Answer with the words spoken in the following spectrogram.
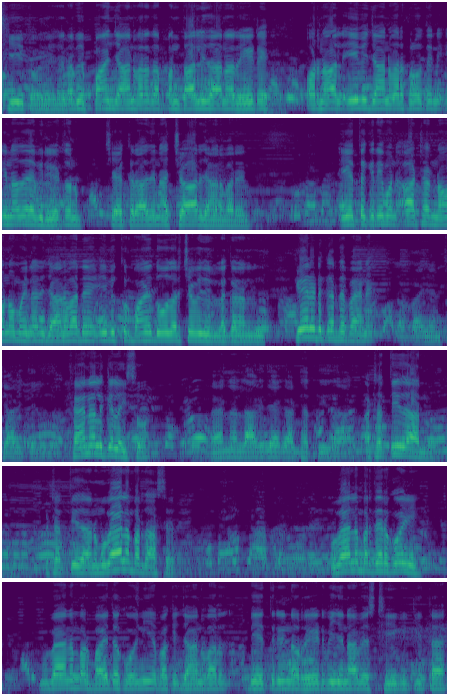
ठीक हो गया जनाब ये पाँच जानवर का पंताली हज़ार रेट है। और नाल ये भी जानवर खलोते ने इन्हों का भी रेट तुम चेक करा देना चार जानवर हैं। ये तकरीबन अठ नौ नौ महीने के जानवर ने ये भी कुर्बानी दो हज़ार चौबी लगन क्या रेट करते पे ने भाईजान चालीस चालीस फाइनल के ਲਈ सो। फाइनल लग जाएगा अठतीस हज़ार। अठत्ती हज़ार अठत्ती हज़ार मोबाइल नंबर दस। मोबाइल नंबर तेरा कोई नहीं। मोबाइल नंबर भाई तो कोई नहीं है बाकी जानवर बेहतरीन और रेट भी जनाब इस ठीक ही किया है।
